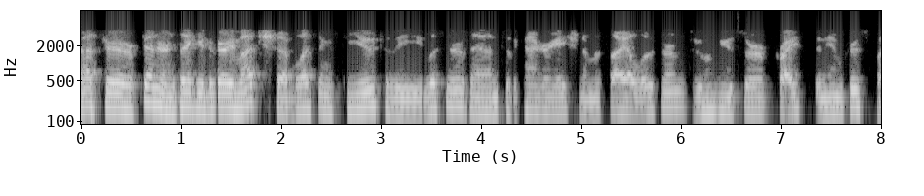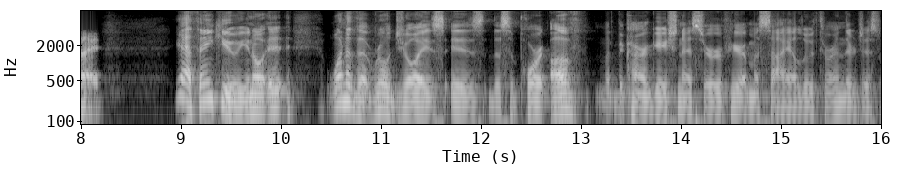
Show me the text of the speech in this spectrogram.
Pastor Finnern, thank you very much. Uh, blessings to you, to the listeners, and to the congregation of Messiah Lutheran, to whom you serve Christ and Him crucified. Yeah, thank you. You know, it, one of the real joys is the support of the congregation I serve here at Messiah Lutheran. They're just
